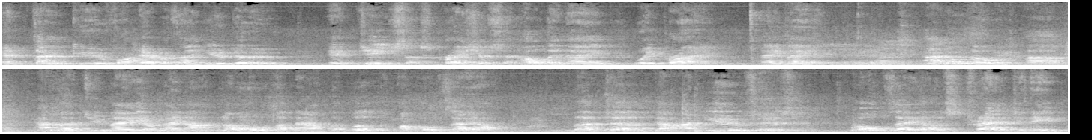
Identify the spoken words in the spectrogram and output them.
and thank you for everything you do. In Jesus' precious and holy name we pray. Amen. I don't know uh, how much you may or may not know about the book of Hosea, but uh, God uses Hosea's tragedy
